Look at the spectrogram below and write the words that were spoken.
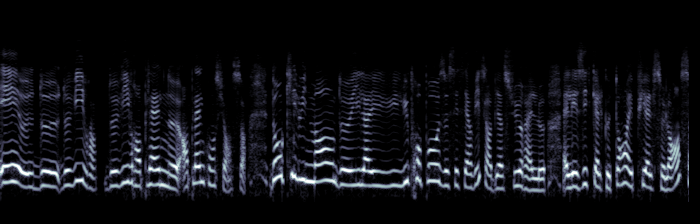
et euh, de, de, vivre, de vivre en pleine, en pleine conscience. Donc il lui demande, il, a, il lui propose ses services. Alors bien sûr, elle, elle hésite quelque temps et puis elle se lance.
